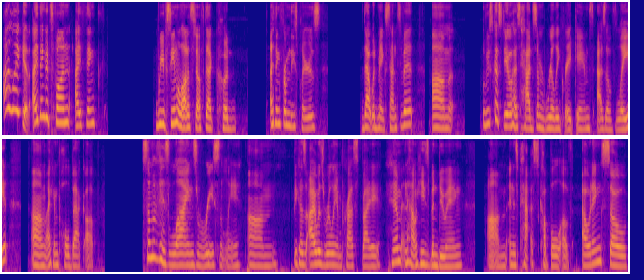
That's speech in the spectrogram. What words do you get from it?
I like it. I think it's fun. I think we've seen a lot of stuff that could, I think, from these players that would make sense of it. Um, Luis Castillo has had some really great games as of late. Um, I can pull back up some of his lines recently um, because I was really impressed by him and how he's been doing um, in his past couple of outings. So,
